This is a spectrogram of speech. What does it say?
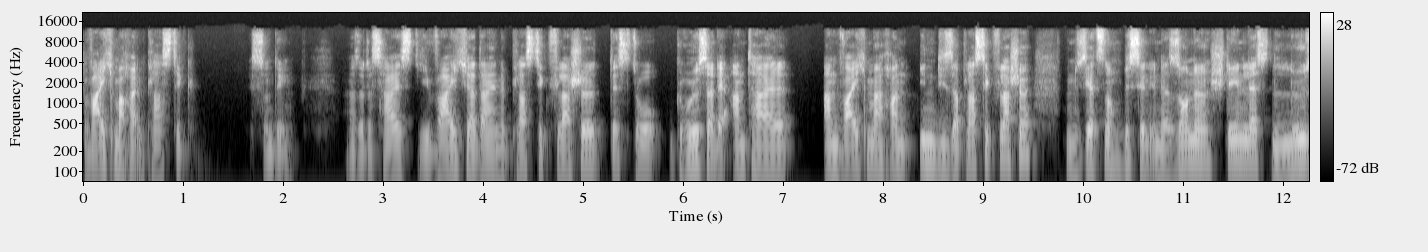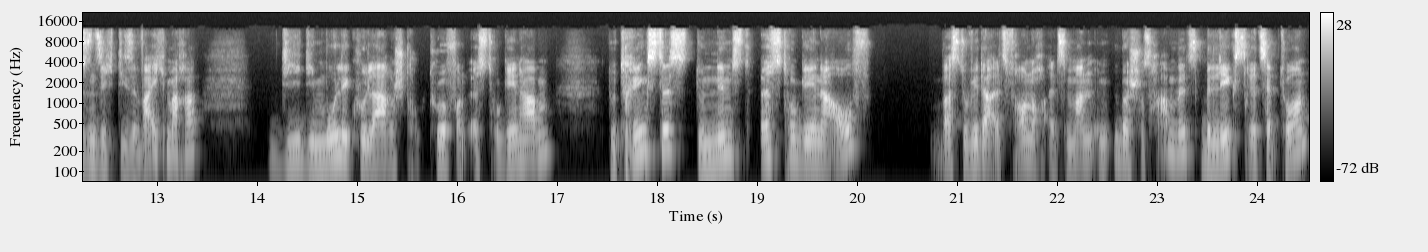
Weichmacher in Plastik, ist so ein Ding. Also das heißt, je weicher deine Plastikflasche, desto größer der Anteil an Weichmachern in dieser Plastikflasche. Wenn du es jetzt noch ein bisschen in der Sonne stehen lässt, lösen sich diese Weichmacher, die die molekulare Struktur von Östrogen haben. Du trinkst es, du nimmst Östrogene auf, was du weder als Frau noch als Mann im Überschuss haben willst, belegst Rezeptoren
